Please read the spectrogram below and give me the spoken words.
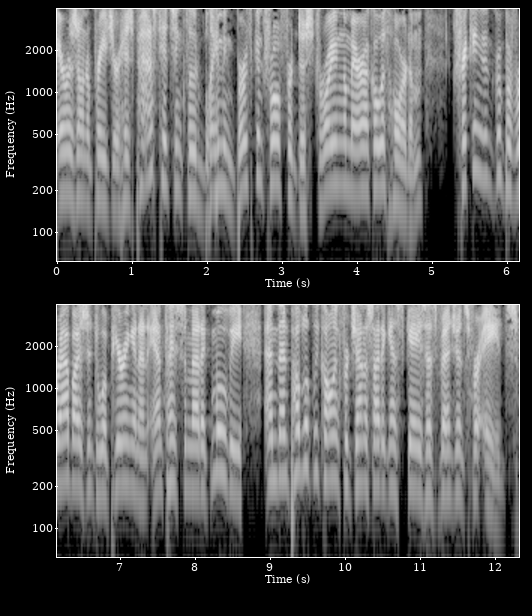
Arizona preacher, his past hits include blaming birth control for destroying America with whoredom, tricking a group of rabbis into appearing in an anti Semitic movie, and then publicly calling for genocide against gays as vengeance for AIDS.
